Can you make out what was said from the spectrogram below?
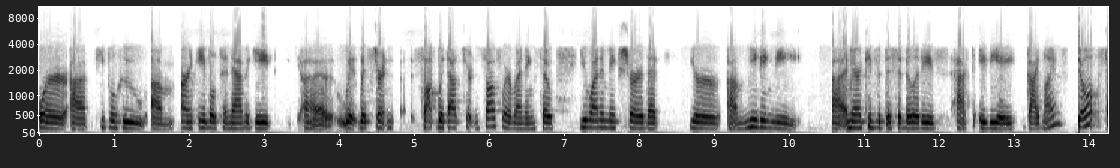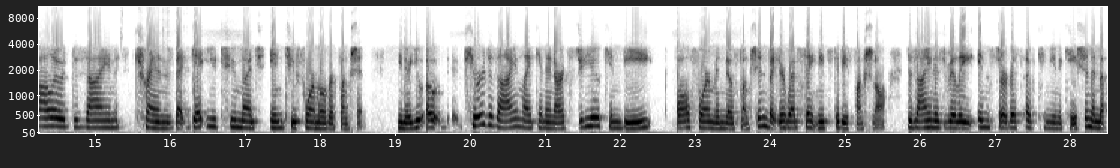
or uh, people who um, aren't able to navigate uh, with, with, certain so- without certain software running. So you want to make sure that you're um, meeting the uh, Americans with Disabilities Act ADA guidelines. Don't follow design trends that get you too much into form over function. You know, you oh, pure design, like in an art studio, can be all form and no function, but your website needs to be functional. Design is really in service of communication, and the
